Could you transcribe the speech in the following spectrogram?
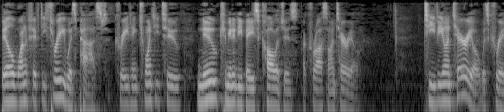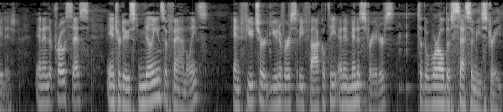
Bill 153 was passed, creating 22 new community based colleges across Ontario. TV Ontario was created, and in the process, introduced millions of families and future university faculty and administrators to the world of Sesame Street.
